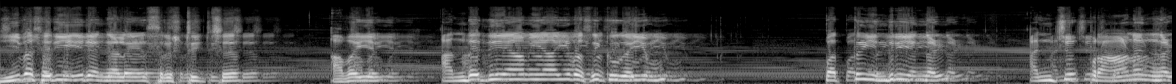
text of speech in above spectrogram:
ജീവശരീരങ്ങളെ സൃഷ്ടിച്ച് അവയിൽ അന്തര്യാമിയായി വസിക്കുകയും പത്ത് ഇന്ദ്രിയങ്ങൾ അഞ്ച് പ്രാണങ്ങൾ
